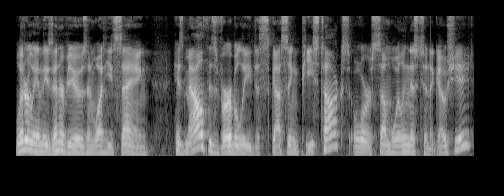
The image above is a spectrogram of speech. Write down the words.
literally in these interviews and what he's saying, his mouth is verbally discussing peace talks or some willingness to negotiate,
